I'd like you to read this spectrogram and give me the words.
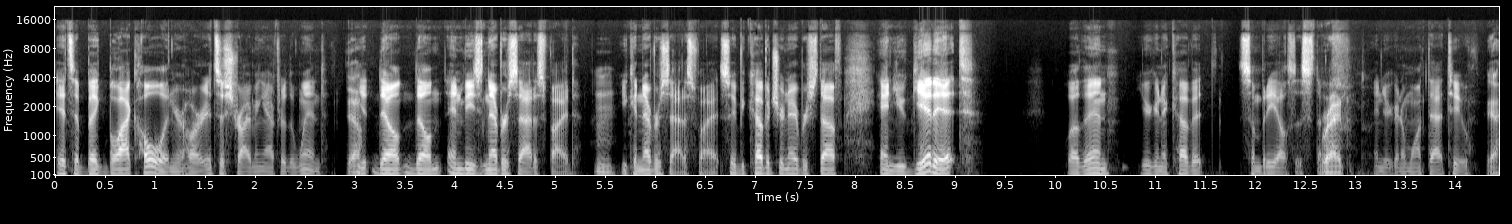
it's a big black hole in your heart. It's a striving after the wind. Yeah. You- they'll they'll envy's never satisfied. Mm. You can never satisfy it. So if you covet your neighbor's stuff and you get it, well then you're going to covet somebody else's stuff, Right. And you're going to want that too. Yeah.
